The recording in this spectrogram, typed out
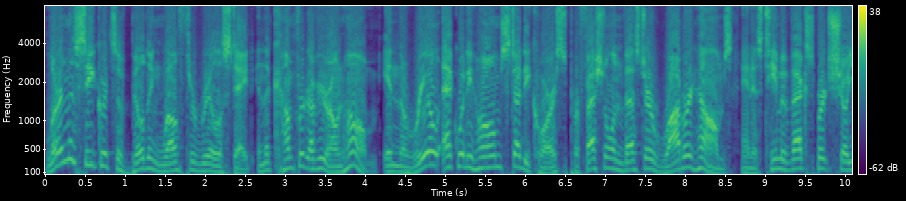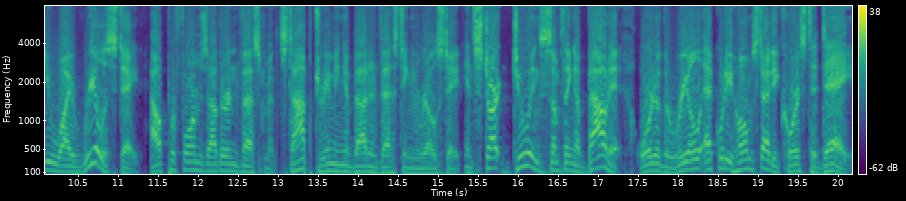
Learn the secrets of building wealth through real estate in the comfort of your own home. In the Real Equity Home Study Course, professional investor Robert Helms and his team of experts show you why real estate outperforms other investments. Stop dreaming about investing in real estate and start doing something about it. Order the Real Equity Home Study Course today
